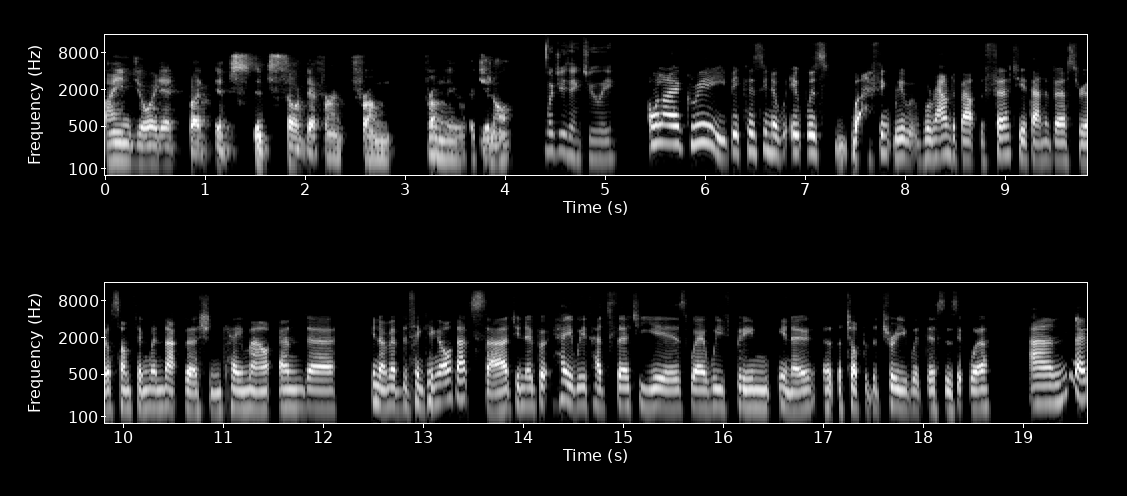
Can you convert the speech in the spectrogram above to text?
I enjoyed it, but it's it's so different from from the original. What do you think, Julie? Well, I agree because you know it was. I think we were around about the 30th anniversary or something when that version came out, and uh, you know, I remember thinking, oh, that's sad, you know. But hey, we've had 30 years where we've been, you know, at the top of the tree with this, as it were and you know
